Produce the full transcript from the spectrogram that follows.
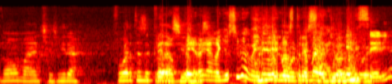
No manches, mira. Fuertes Pero declaraciones. verga, güey. Yo sí me aventé los el tres años. ¿En serio?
